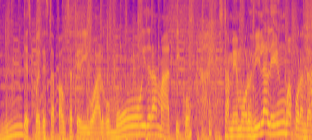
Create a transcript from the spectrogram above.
Mm, después de esta pausa te digo algo muy dramático. Hasta me mordí la lengua por andar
